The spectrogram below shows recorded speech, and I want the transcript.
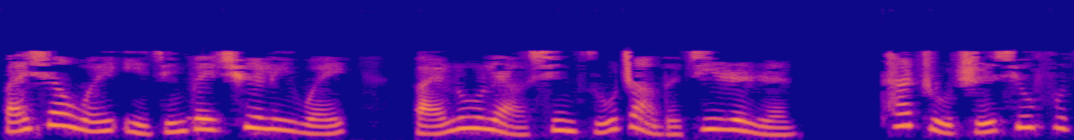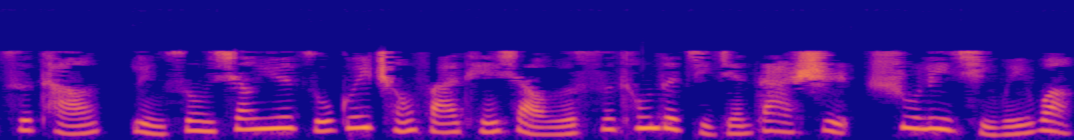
白孝文已经被确立为白鹿两姓族长的继任人，他主持修复祠堂、领送相约族规、惩罚田小娥私通的几件大事，树立起威望。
